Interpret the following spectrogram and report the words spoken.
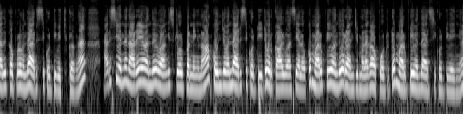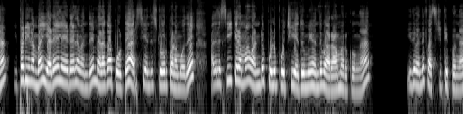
அதுக்கப்புறம் வந்து அரிசி கொட்டி வச்சுக்கோங்க. அரிசி வந்து நிறைய வந்து வாங்கி ஸ்டோர் பண்ணிங்கன்னா கொஞ்சம் வந்து அரிசி கொட்டிட்டு ஒரு கால்வாசி அளவுக்கு மறுபடியும் வந்து ஒரு அஞ்சு மிளகா போட்டுட்டு மறுபடியும் வந்து அரிசி கொட்டி வைங்க. இப்படி நம்ம இடையில இடையில வந்து மிளகா போட்டு அரிசி வந்து ஸ்டோர் பண்ணும்போது அதில் சீக்கிரமாக வண்டு புழு பூச்சி எதுவுமே வந்து வராமல் இருக்குங்க. இது வந்து ஃபஸ்ட்டு டிப்புங்க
